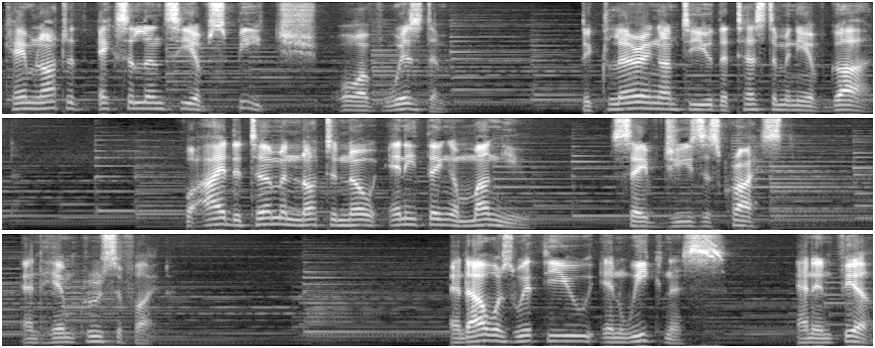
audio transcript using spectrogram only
came not with excellency of speech or of wisdom, declaring unto you the testimony of God. For I determined not to know anything among you save Jesus Christ and Him crucified. And I was with you in weakness and in fear,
